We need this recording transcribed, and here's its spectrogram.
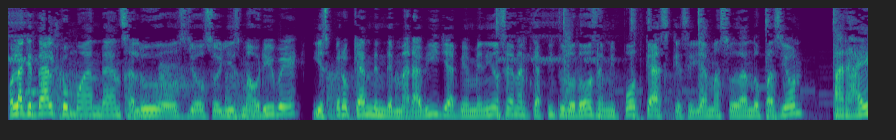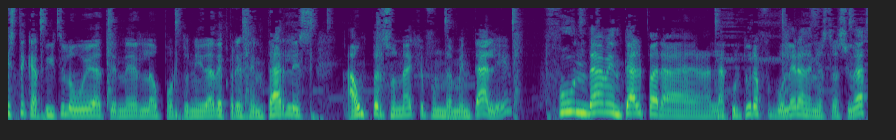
Hola, ¿qué tal? ¿Cómo andan? Saludos, yo soy Isma Uribe y espero que anden de maravilla. Bienvenidos sean al capítulo 2 de mi podcast que se llama Sudando Pasión. Para este capítulo voy a tener la oportunidad de presentarles a un personaje fundamental, ¿eh? Fundamental para la cultura futbolera de nuestra ciudad.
